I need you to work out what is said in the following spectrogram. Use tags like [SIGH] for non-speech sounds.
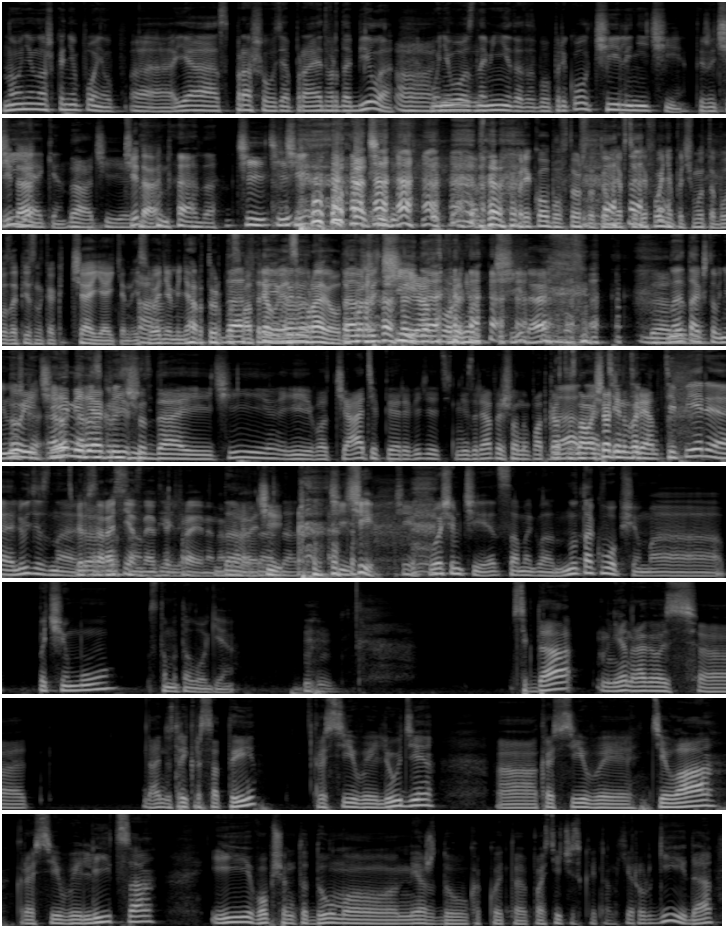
Ну, немножко не понял. А, Я спрашивал у тебя про Эдварда Билла. А, У него не-не-не. знаменитый этот был прикол «Чи или не чи». Ты же Чи, да? Чиякин. Да, чи. Чи, да? [LAUGHS] Да, да. Чи, чи. Чи. [LAUGHS] [LAUGHS] Прикол был в том, что ты у меня в телефоне почему-то был записан как Чай Якин. И А. сегодня меня Артур Да, посмотрел я и исправил. Так он же Чи. Я да. понял. Чи, да? Да, Ну, это так, чтобы Ну и немножко Че ра- меня разгрузить. пишут, да, и Чи, и вот Ча теперь, видите, не зря пришел на подкаст, узнал еще один вариант. Теперь э, люди знают. Самом знает, как деле. правильно нам Да, говорить. да, Чи. да, да. [LAUGHS] Чи. Чи. Чи. В общем, чи, это самое главное. Ну так, в общем, а, почему стоматология? Всегда мне нравилась э, да, индустрия красоты, красивые люди, а, красивые тела, красивые лица. И, в общем-то, думал между какой-то пластической там хирургией, да,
